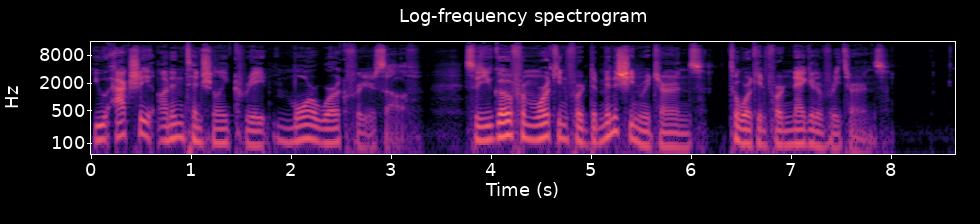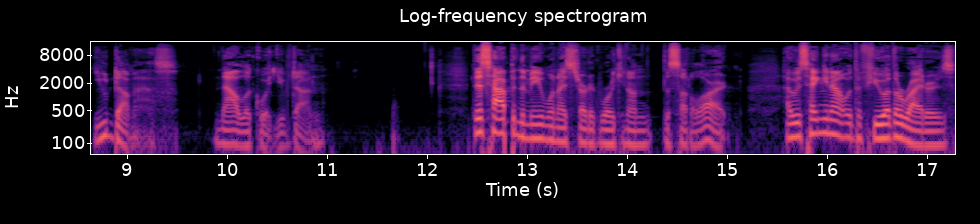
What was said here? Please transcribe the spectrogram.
you actually unintentionally create more work for yourself. So you go from working for diminishing returns to working for negative returns. You dumbass. Now look what you've done. This happened to me when I started working on The Subtle Art. I was hanging out with a few other writers,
